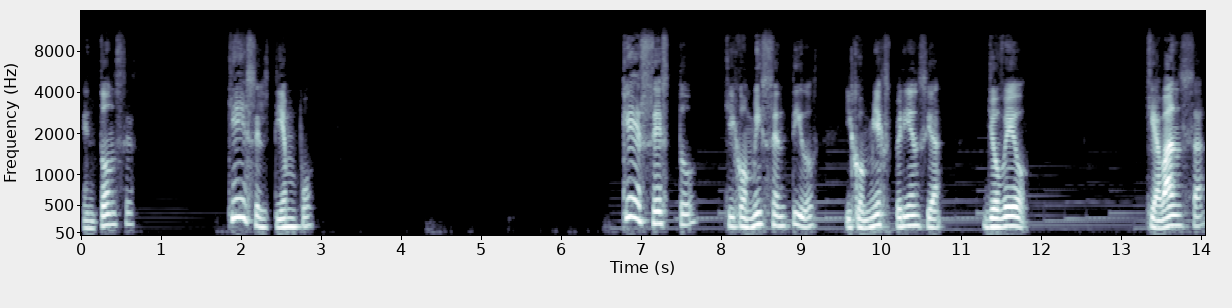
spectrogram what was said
entonces, ¿qué es el tiempo? ¿Qué es esto que con mis sentidos y con mi experiencia yo veo que avanza,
